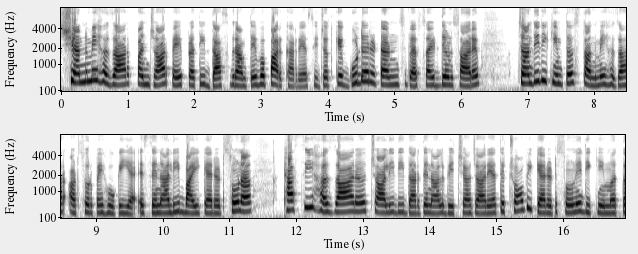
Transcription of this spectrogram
96050 ਰੁਪਏ ਪ੍ਰਤੀ 10 ਗ੍ਰਾਮ ਤੇ ਵਪਾਰ ਕਰ ਰਿਹਾ ਸੀ, ਜਦਕਿ ਗੁੱਡ ਰਿਟਰਨਸ ਵੈਬਸਾਈਟ ਦੇ ਅਨੁਸਾਰ ਚਾਂਦੀ ਦੀ ਕੀਮਤ 97800 ਰੁਪਏ ਹੋ ਗਈ ਹੈ। ਇਸ ਦੇ ਨਾਲ ਹੀ 22 ਕੈਰਟ ਸੋਨਾ 88040 ਦੀ ਦਰ ਦੇ ਨਾਲ ਵੇਚਿਆ ਜਾ ਰਿਹਾ ਤੇ 24 ਕੈਰਟ ਸੋਨੇ ਦੀ ਕੀਮਤ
